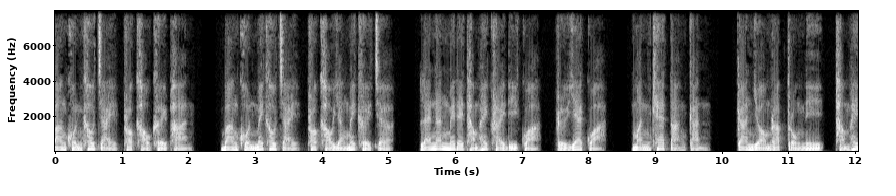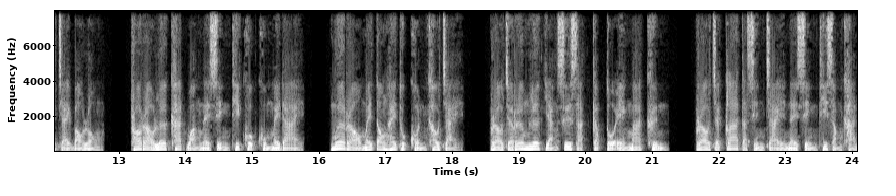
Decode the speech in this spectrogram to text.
บางคนเข้าใจเพราะเขาเคยผ่าน บางคนไม่เข้าใจเพราะเขายังไม่เคยเจอ และนั่นไม่ได้ทำให้ใครดีกว่า หรือแย่กว่า มันแค่ต่างกัน การยอมรับตรงนี้ทำให้ใจเบาลง เพราะเราเลิกคาดหวังในสิ่งที่ควบคุมไม่ได้ เมื่อเราไม่ต้องให้ทุกคนเข้าใจ เราจะเริ่มเลือกอย่างซื่อสัตย์กับตัวเองมากขึ้น เราจะกล้าตัดสินใจในสิ่งที่สำคัญ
